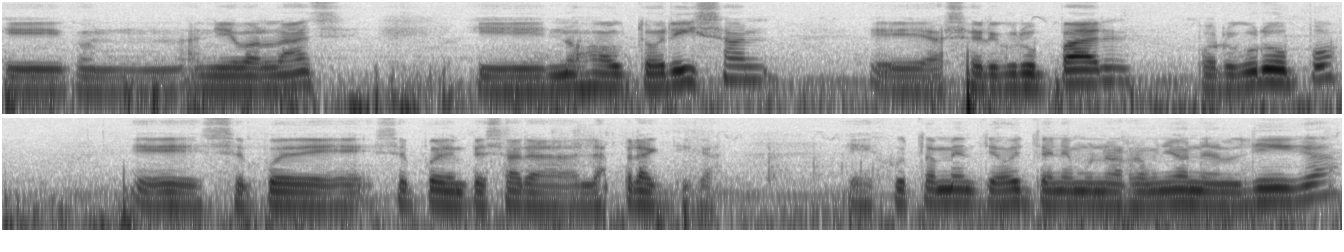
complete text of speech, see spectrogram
y con Aníbal Lance y nos autorizan eh, hacer grupal por grupo, eh, se, puede, se puede empezar a las prácticas. Eh, justamente hoy tenemos una reunión en Liga,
